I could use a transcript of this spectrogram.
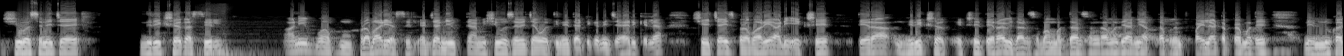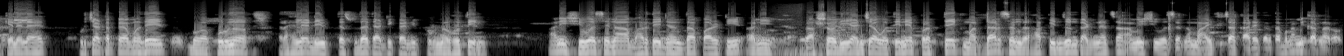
शिवसेनेचे निरीक्षक असतील आणि प्रभारी असतील. यांच्या नियुक्त्या आम्ही शिवसेनेच्या वतीने त्या ठिकाणी जाहीर केल्या. शेहेचाळीस प्रभारी आणि एकशे तेरा निरीक्षक एकशे तेरा विधानसभा मतदारसंघामध्ये आम्ही आत्तापर्यंत पहिल्या टप्प्यामध्ये नेमणुका केलेल्या आहेत. पुढच्या टप्प्यामध्ये पूर्ण राहिलेल्या नियुक्त्या सुद्धा त्या ठिकाणी पूर्ण होतील. आणि शिवसेना भारतीय जनता पार्टी आणि राष्ट्रवादी यांच्या वतीने प्रत्येक मतदारसंघ हा पिंजून काढण्याचा आम्ही शिवसेना माहितीचा कार्यकर्ता म्हणून आम्ही करणार आहोत.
